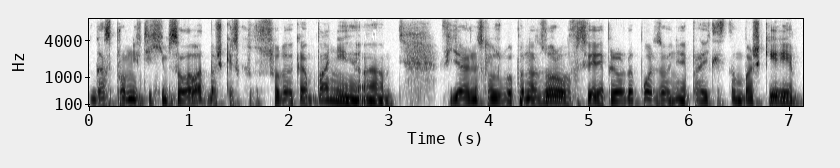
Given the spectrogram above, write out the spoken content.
Газпром, нефтехим Салават, Башкирской содовой компании, э, Федеральной службы по надзору в сфере природопользования, правительством Башкирии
